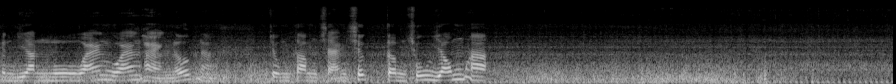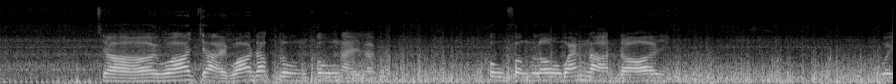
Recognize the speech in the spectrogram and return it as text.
kinh doanh mua bán, quán hàng nước nè. Trung tâm sản xuất tôm sú giống ha. Trời ơi, quá trời, quá đất luôn. Khu này là khu phân lô bán nền rồi quy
